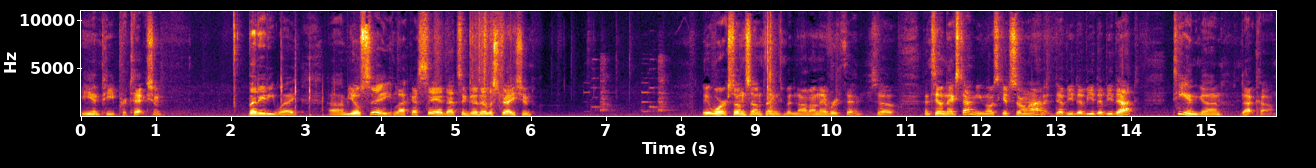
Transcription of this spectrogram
EMP protection. But anyway, um, you'll see, like I said, that's a good illustration. It works on some things, but not on everything. So until next time, you can always get us online at www.tngun.com.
